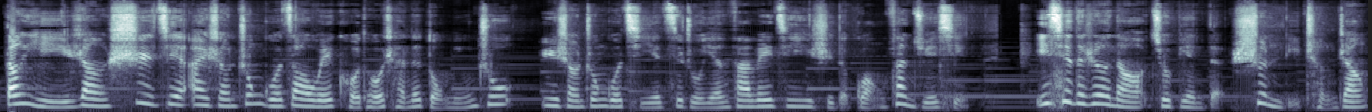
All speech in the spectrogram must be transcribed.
当以让世界爱上中国造为口头禅的董明珠。遇上中国企业自主研发危机意识的广泛觉醒，一切的热闹就变得顺理成章。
